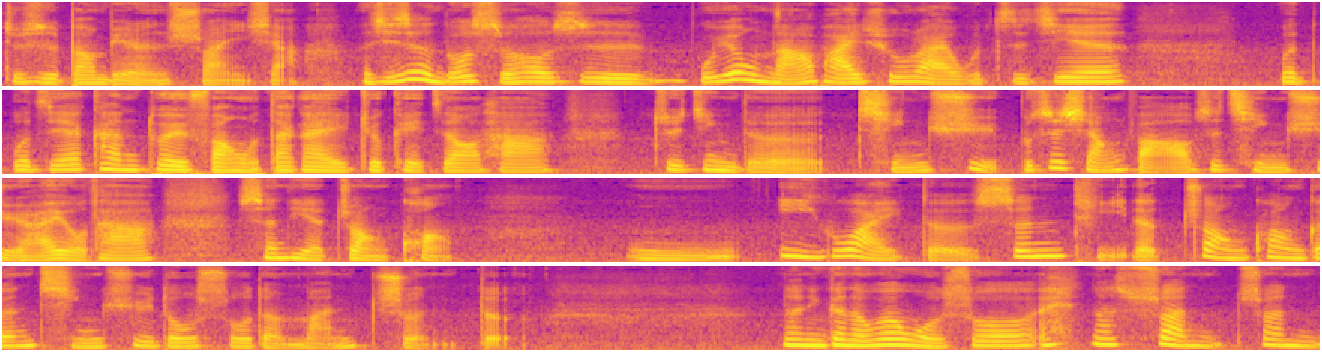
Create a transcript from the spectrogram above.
就是帮别人算一下，那其实很多时候是不用拿牌出来，我直接我我直接看对方，我大概就可以知道他最近的情绪，不是想法哦，是情绪，还有他身体的状况。嗯，意外的身体的状况跟情绪都说的蛮准的。那你可能问我说：“哎，那算算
